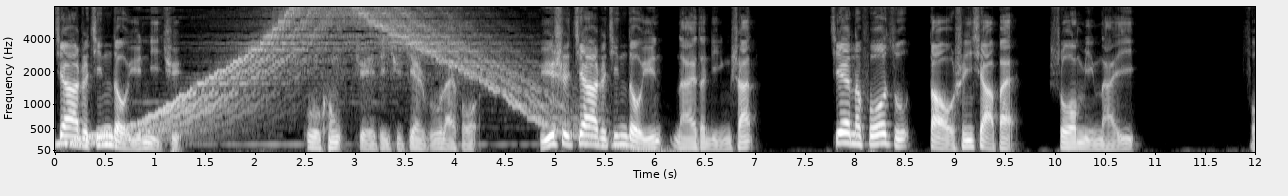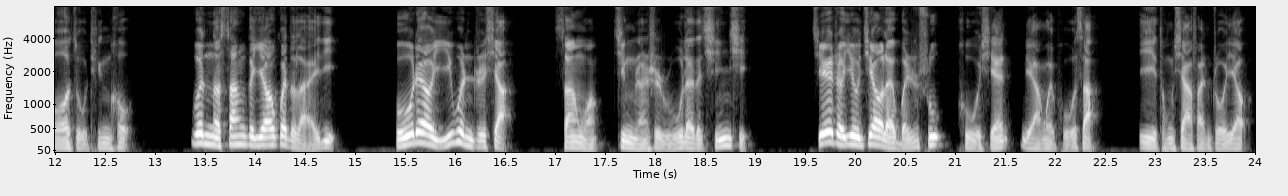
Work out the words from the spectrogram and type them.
驾着筋斗云里去。悟空决定去见如来佛，于是驾着筋斗云来到灵山，见了佛祖。道身下拜，说明来意。佛祖听后，问了三个妖怪的来历，不料一问之下，三王竟然是如来的亲戚。接着又叫来文殊、普贤两位菩萨，一同下凡捉妖。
